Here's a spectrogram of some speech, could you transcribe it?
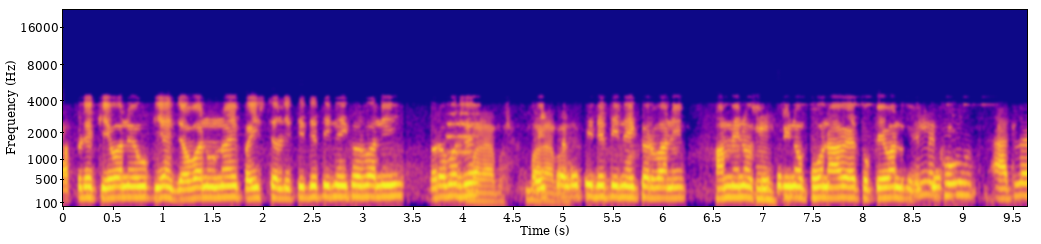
આપણે કહેવાનું એવું ક્યાંય જવાનું નહીં. પૈસા લેતી દેતી નહીં કરવાની. બરાબર છે? બરાબર પૈસા લેતી દેતી નહીં કરવાની. સામેનો. છોકરીનો ફોન આવે તો કહેવાનું એટલે થોડું આટલે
